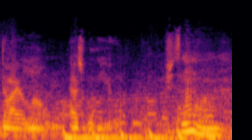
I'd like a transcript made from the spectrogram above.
die alone, as will you. She's not alone.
